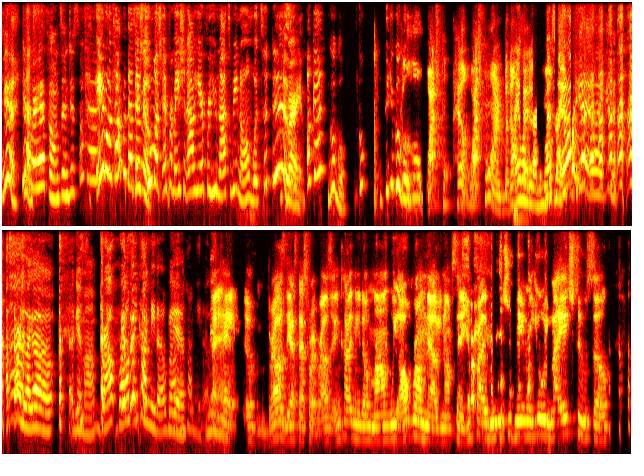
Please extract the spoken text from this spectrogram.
Yeah, just Yes. wear headphones and just okay. And on top of that, Take there's too much information out here for you not to be knowing what to do. Right. Okay. Google. Do you Google? Google, watch por- hell, watch porn, but don't. I want to fast. do that. the. Oh yeah, like I started like oh again, mom. Brow, browse incognito. Browse Yeah. incognito. And Hey, hey, uh, browse. Yes, that's right. Browse incognito, mom. We all grown now. You know what I'm saying? You probably do what you did when you were my age too. So, but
